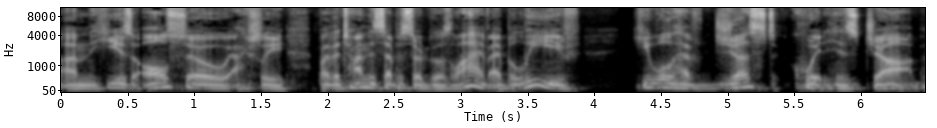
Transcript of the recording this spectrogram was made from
Um, he is also actually by the time this episode goes live, I believe he will have just quit his job.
